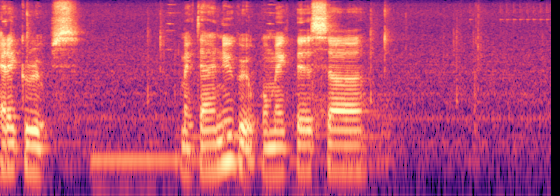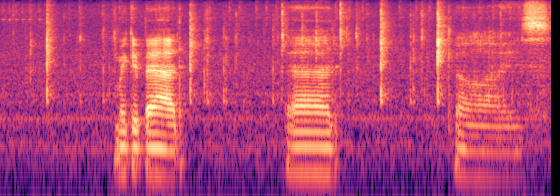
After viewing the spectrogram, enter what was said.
edit groups. Make that a new group. We'll make this, uh, make it bad. Bad guys.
